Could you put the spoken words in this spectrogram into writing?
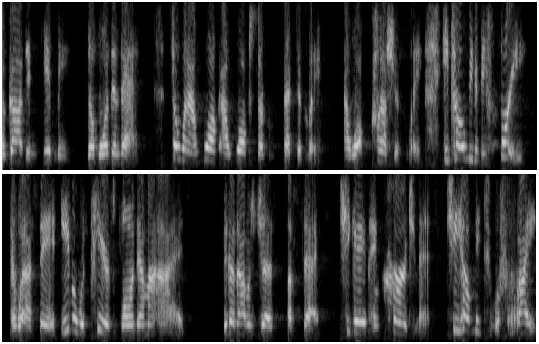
But God didn't give me no more than that. So when I walk, I walk circumspectively. I walk cautiously. He told me to be free in what I said, even with tears flowing down my eyes, because I was just upset. She gave encouragement. She helped me to fight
